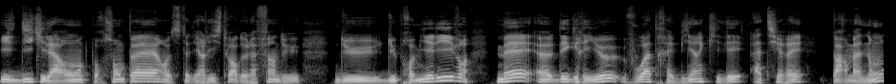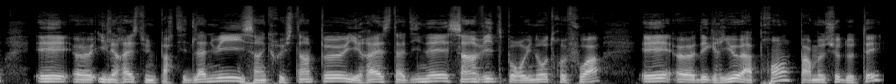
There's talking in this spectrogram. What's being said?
Il dit qu'il a honte pour son père, c'est-à-dire l'histoire de la fin du, du, premier livre, mais euh, Desgrieux voit très bien qu'il est attiré par Manon, et euh, il reste une partie de la nuit, il s'incruste un peu, il reste à dîner, s'invite pour une autre fois, et euh, Desgrieux apprend par Monsieur de T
